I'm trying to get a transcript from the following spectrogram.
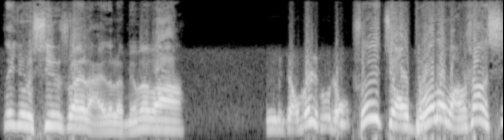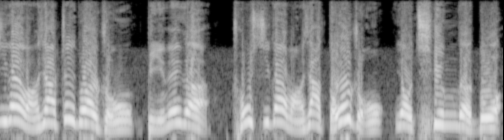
那就是心衰来的了，明白吧？嗯，脚背不肿，所以脚脖子往上、膝盖往下这段肿，比那个从膝盖往下都肿要轻得多。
